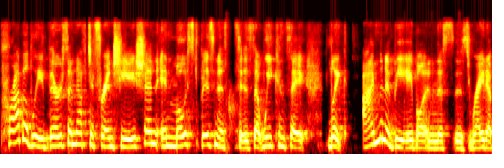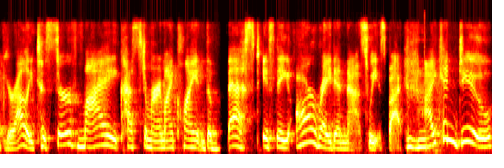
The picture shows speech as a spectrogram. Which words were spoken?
probably there's enough differentiation in most businesses that we can say, like, I'm going to be able, and this is right up your alley, to serve my customer and my client the best if they are right in that sweet spot. Mm-hmm. I can do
